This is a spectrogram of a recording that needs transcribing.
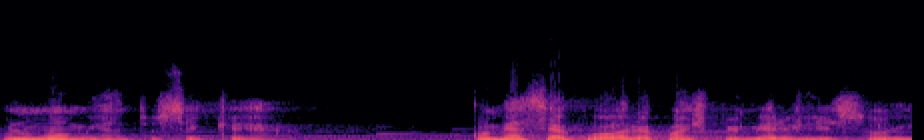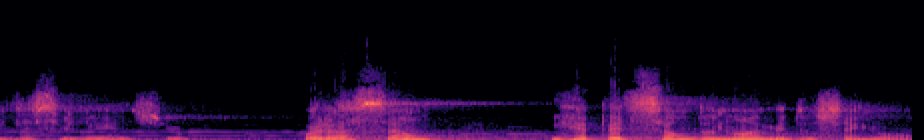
por um momento sequer. Comece agora com as primeiras lições de silêncio, oração e repetição do nome do Senhor.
